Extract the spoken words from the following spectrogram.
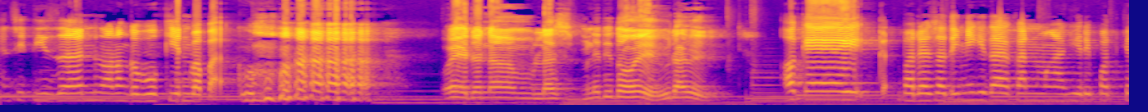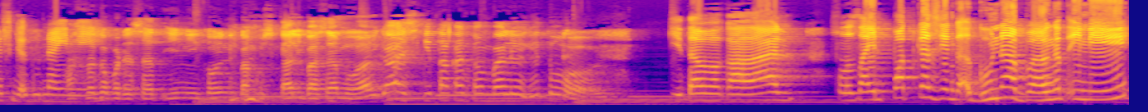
And citizen, tolong gebukin bapakku. Weh, udah 16 menit itu, weh. Udah, weh. Oke, ke- pada saat ini kita akan mengakhiri podcast gak guna ini. Astaga pada saat ini kau ini bagus sekali bahasamu. Ayo guys, kita akan kembali gitu. Kita bakalan selesain podcast yang gak guna banget ini.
